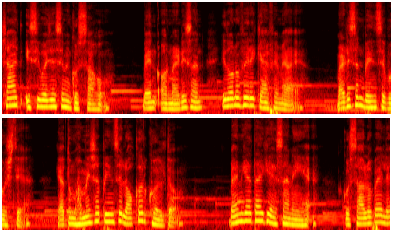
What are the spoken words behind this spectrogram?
शायद इसी वजह से मैं गुस्सा हूँ। बेन और मेडिसन, ये दोनों फिर एक कैफ़े में आए। मेडिसन बेन से पूछती है, क्या तुम हमेशा पिन से लॉकर खोलते हो? बेन कहता है कि ऐसा नहीं है। कुछ सालों पहले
